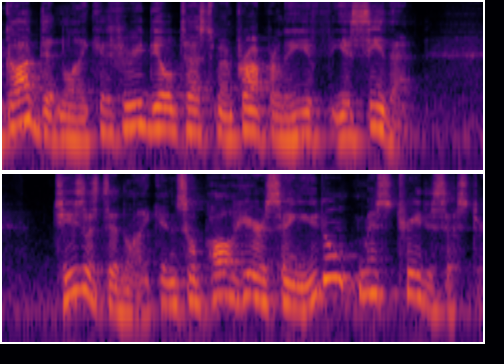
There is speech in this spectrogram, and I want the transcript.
God didn't like it. If you read the Old Testament properly, you, you see that. Jesus didn't like it. And so Paul here is saying, you don't mistreat a sister.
